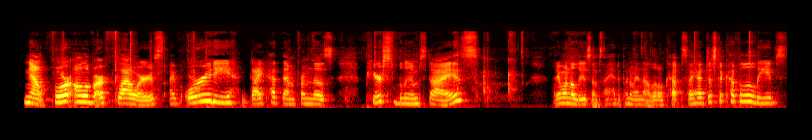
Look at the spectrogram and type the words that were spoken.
Now for all of our flowers, I've already die cut them from those Pierced Blooms dies. I didn't want to lose them, so I had to put them in that little cup. So I have just a couple of leaves.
